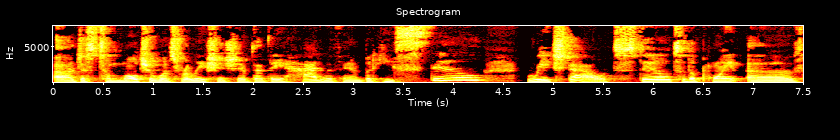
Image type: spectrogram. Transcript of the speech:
uh, just tumultuous relationship that they had with him but he still reached out still to the point of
